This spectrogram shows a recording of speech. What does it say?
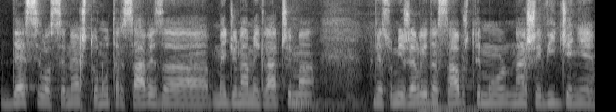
desilo se nešto unutar Saveza među nama igračima gde su mi želeli da saopštimo naše viđenje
